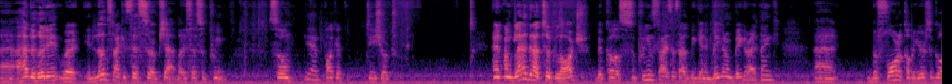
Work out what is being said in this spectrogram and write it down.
Uh, I have the hoodie where it looks like it says Sir Pierre but it says Supreme. So yeah pocket t-shirt. And I'm glad that I took large because Supreme sizes have been getting bigger and bigger I think. Uh, before a couple of years ago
